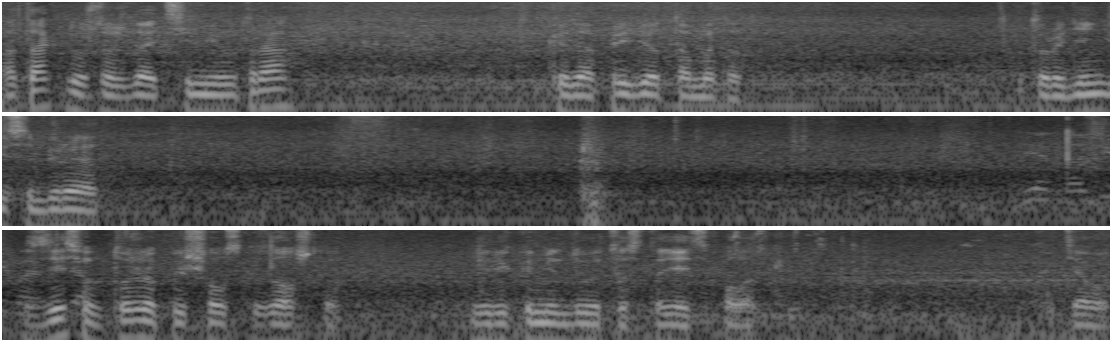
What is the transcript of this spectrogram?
А так нужно ждать 7 утра, когда придет там этот, который деньги собирает. Здесь он тоже пришел, сказал, что не рекомендуется стоять с палаткой. Хотя вот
